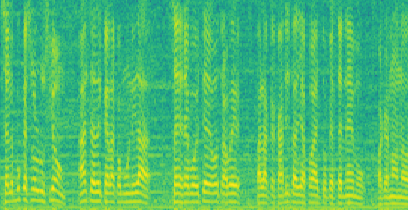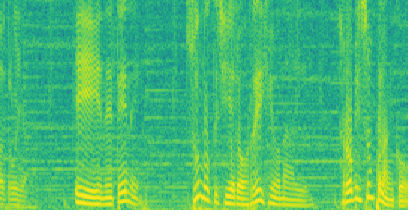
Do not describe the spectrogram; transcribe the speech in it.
se le busque solución antes de que la comunidad se revoltee otra vez para la cacarita de asfalto que tenemos para que no nos destruya. NTN, su noticiero regional, Robinson Polanco.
